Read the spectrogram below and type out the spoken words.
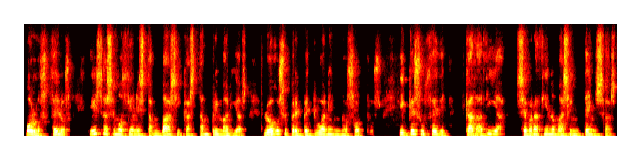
o los celos. Esas emociones tan básicas, tan primarias, luego se perpetúan en nosotros. ¿Y qué sucede? Cada día se van haciendo más intensas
